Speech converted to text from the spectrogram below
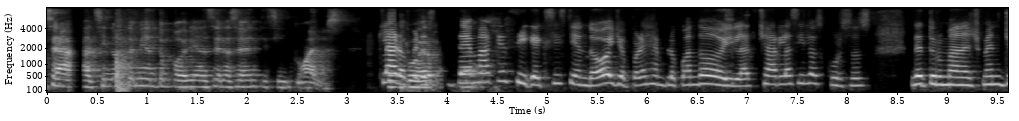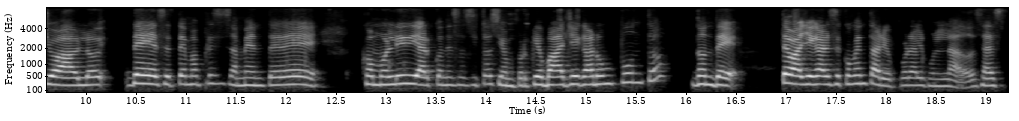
sea, si no te miento, podrían ser hace 25 años. Claro, pero es un tema que sigue existiendo hoy. Yo, por ejemplo, cuando doy las charlas y los cursos de Tour Management, yo hablo de ese tema precisamente de cómo lidiar con esa situación, porque va a llegar un punto donde te va a llegar ese comentario por algún lado. O sea, es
